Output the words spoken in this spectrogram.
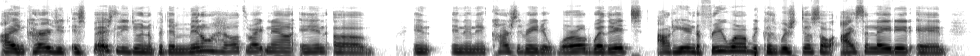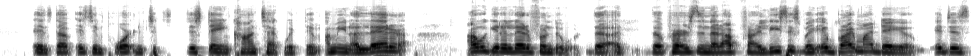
I encourage it, especially during the pandemic. Mental health right now in uh in in an incarcerated world, whether it's out here in the free world because we're still so isolated and and stuff, it's important to just stay in contact with them. I mean, a letter. I would get a letter from the the the person that I probably least expect. It brightened my day up. It just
